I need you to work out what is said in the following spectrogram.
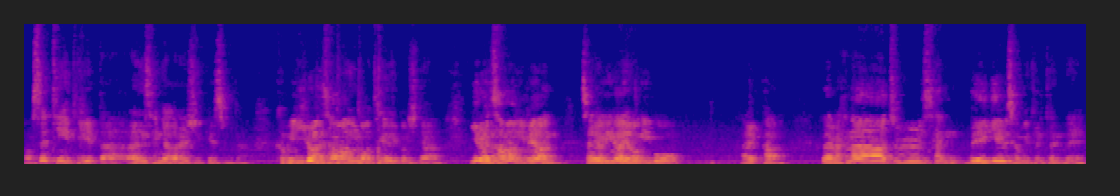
어, 세팅이 되겠다라는 생각을 할 수 있겠습니다. 그럼 이런 상황이면 어떻게 될 것이냐? 이런 상황이면 자 여기가 0이고 알파. 그 다음에 하나, 둘, 셋, 네 개의 점이 될 텐데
